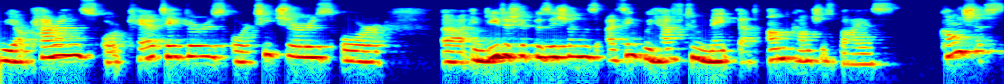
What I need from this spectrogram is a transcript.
we are parents or caretakers or teachers or uh, in leadership positions. I think we have to make that unconscious bias conscious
